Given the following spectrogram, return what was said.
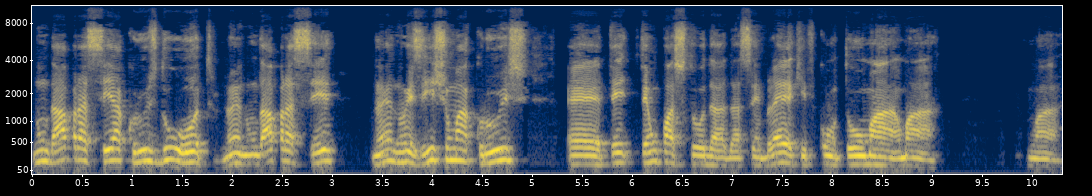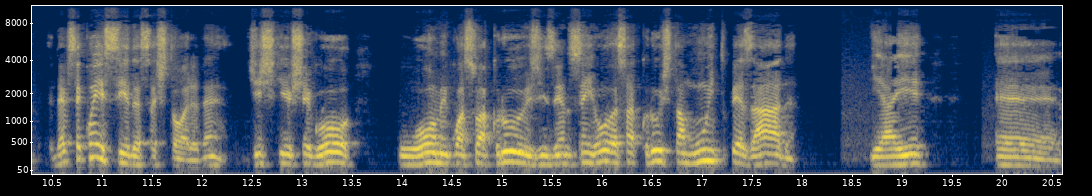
Não dá para ser a cruz do outro, né? não dá para ser, né? não existe uma cruz. É, tem, tem um pastor da, da Assembleia que contou uma, uma, uma. Deve ser conhecida essa história, né? diz que chegou o homem com a sua cruz, dizendo: Senhor, essa cruz está muito pesada. E aí é,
